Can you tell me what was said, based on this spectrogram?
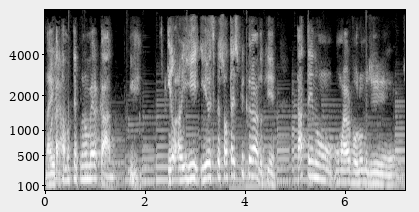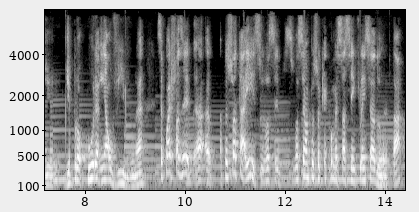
Né? E o cara tá muito tempo no mercado. E, e, e esse pessoal tá explicando que tá tendo um, um maior volume de, de, de, procura em ao vivo, né? Você pode fazer. A, a, pessoa tá aí, se você, se você é uma pessoa que quer começar a ser influenciadora, tá?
